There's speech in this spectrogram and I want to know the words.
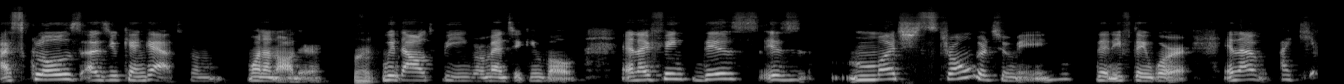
as close as you can get from one another right. without being romantic involved. And I think this is much stronger to me than if they were. And I I keep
